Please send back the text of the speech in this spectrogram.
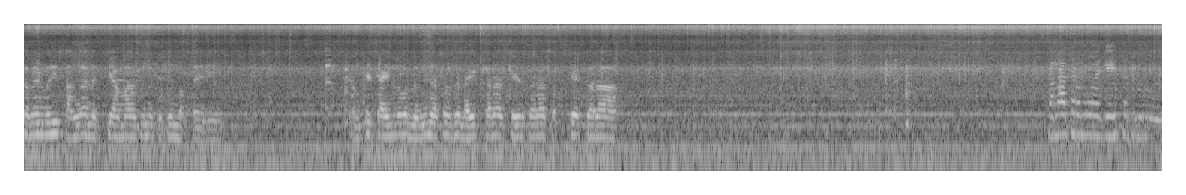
कमेंटमध्ये सांगा नक्की आम्हाला तुम्ही कुठून बघताय ते आमच्या चॅनलवर नवीन असेल तर लाईक करा शेअर करा सबस्क्राईब करा. चला तर मग जय सद्गुरू.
